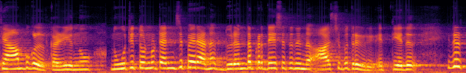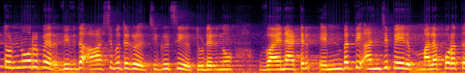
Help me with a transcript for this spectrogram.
ക്യാമ്പുകളിൽ കഴിയുന്നു. നൂറ്റി തൊണ്ണൂറ്റഞ്ച് പേരാണ് ദുരന്ത പ്രദേശത്ത് നിന്ന് ആശുപത്രികളിൽ എത്തിയത്. ഇതിൽ തൊണ്ണൂറ് പേർ വിവിധ ആശുപത്രികളിൽ ചികിത്സയിൽ തുടരുന്നു. വയനാട്ടിൽ എൺപത്തി അഞ്ച് പേരും മലപ്പുറത്ത്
